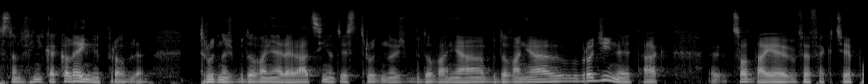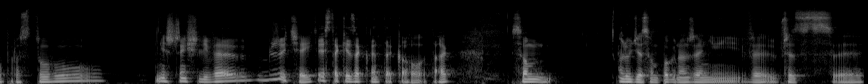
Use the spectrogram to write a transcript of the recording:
stąd wynika kolejny problem. Trudność budowania relacji, no to jest trudność budowania, budowania rodziny, tak? Co daje w efekcie po prostu nieszczęśliwe życie. I to jest takie zakręte koło, tak? Są ludzie są pogrążeni w, przez, y,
